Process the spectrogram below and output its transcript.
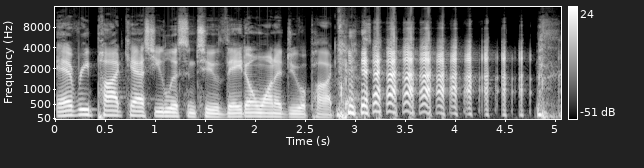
every podcast you listen to, they don't want to do a podcast.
